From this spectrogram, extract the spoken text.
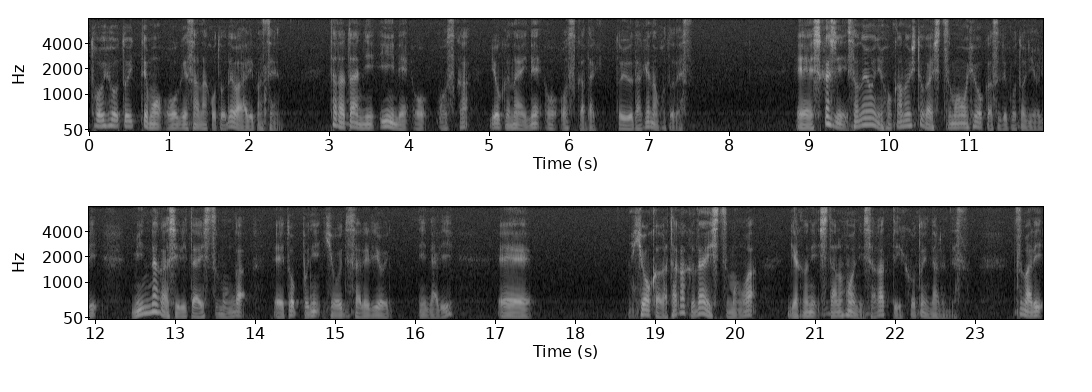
投票といっても大げさなことではありません。ただ単に「いいね」を押すか「良くないね」を押すかだけというだけのことです、えー、しかしそのように他の人が質問を評価することによりみんなが知りたい質問が、えー、トップに表示されるようになり、えー、評価が高くない質問は逆に下の方に下がっていくことになるんですつまり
